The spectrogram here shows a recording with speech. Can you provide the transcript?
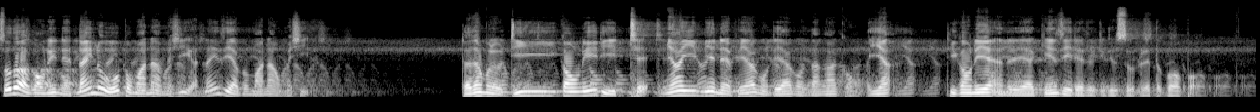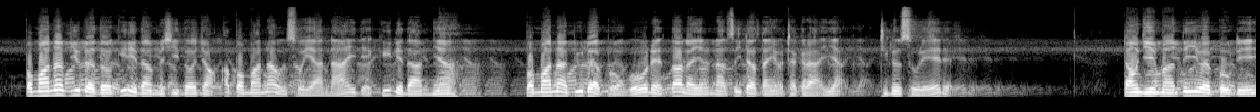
သို့တော့ကောင်းလေးနဲ့နှိုင်းလို့ပမာဏမရှိတာနှိုင်းစရာပမာဏမရှိတာဒါကြောင့်မလို့ဒီကောင်းလေးတွေထက်အများကြီးမြင့်တဲ့ဘုရားကုံတရားကုံသံဃာကုံအရာဒီကောင်းလေးရဲ့အန္တရာယ်ကင်းစေတယ်လို့ဒီလိုဆိုတဲ့သဘောပေါ့ပမာဏပြုတတ်သောကိလေသာမရှိသောကြောင့်အပမာဏဟုဆိုရနိုင်တဲ့ကိလေသာများ ပမာဏပြုတတ်ပုံကိုတဲ့သလယရဏစိတ်တတန်ရုပ်ထက်ကရာအရာဒီလိုဆိုတယ်တဲ့တောင်ကြီးမှာတိရွက်ပုတ်တယ်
